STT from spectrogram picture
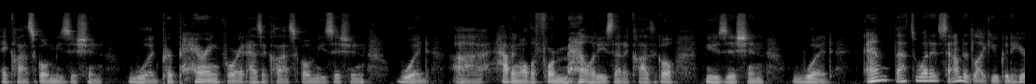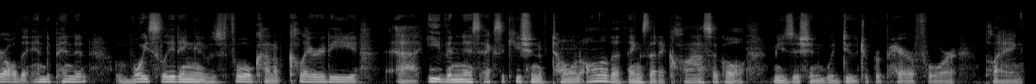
a classical musician would, preparing for it as a classical musician would, uh, having all the formalities that a classical musician would. And that's what it sounded like. You could hear all the independent voice leading. It was full kind of clarity, uh, evenness, execution of tone, all of the things that a classical musician would do to prepare for playing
